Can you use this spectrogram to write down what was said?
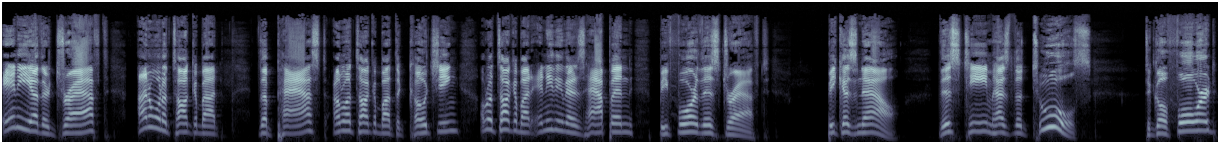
any other draft. I don't want to talk about the past. I want to talk about the coaching. I want to talk about anything that has happened before this draft. Because now this team has the tools to go forward.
